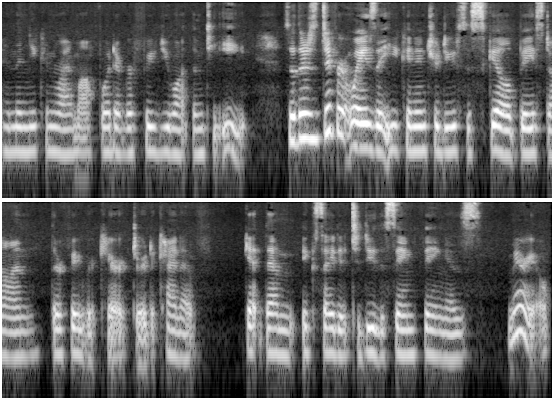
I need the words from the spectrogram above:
and then you can rhyme off whatever food you want them to eat. So there's different ways that you can introduce a skill based on their favorite character to kind of get them excited to do the same thing as Mario.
